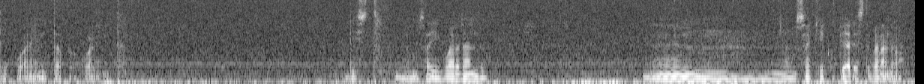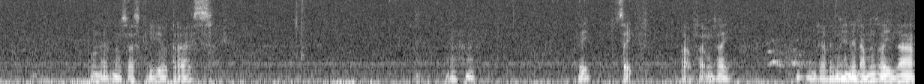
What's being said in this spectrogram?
de 40 por 40 listo vamos a ir guardando. Em, vamos aquí a copiar este para no ponernos a escribir otra vez. Ok save. Pausamos ahí. Ya le generamos ahí la,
